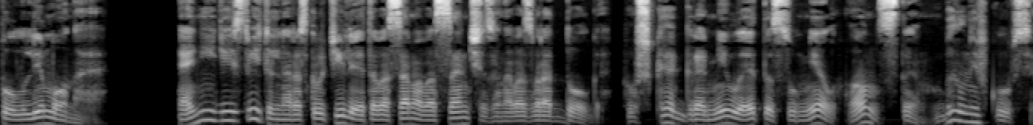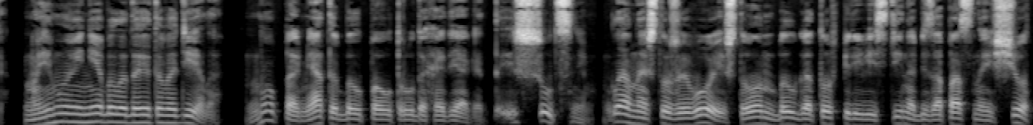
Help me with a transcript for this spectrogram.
пол лимона. Они действительно раскрутили этого самого Санчеза на возврат долга. Уж как Громила это сумел, он, Стэн, был не в курсе. Но ему и не было до этого дела. Ну, помято был поутру доходяга, да и шут с ним. Главное, что живой, и что он был готов перевести на безопасный счет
